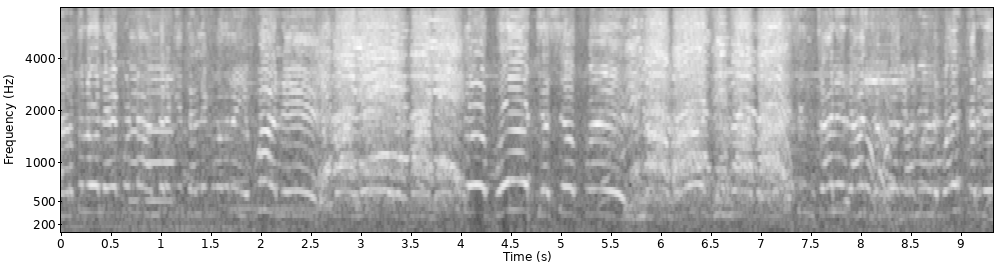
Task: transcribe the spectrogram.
షరతులు లేకుండా అందరికీ తల్లికి వందనం ఇవ్వాలి. రాష్ట్ర ప్రభుత్వం వైఖరి.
